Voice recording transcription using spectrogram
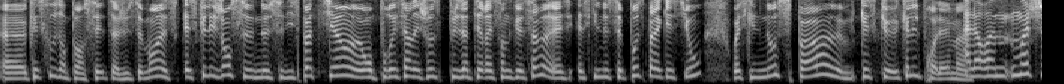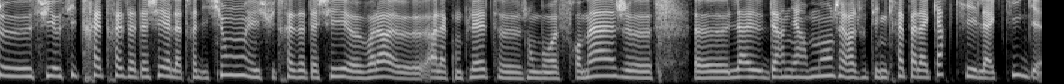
Qu'est-ce que vous en pensez de ça justement? Est-ce que les gens ne se disent pas tiens, on pourrait faire des choses plus intéressantes que ça? Est-ce qu'ils ne se posent pas la question? Ou est-ce qu'ils n'osent pas? Que quel est le problème? Alors moi je suis aussi très très attachée à la tradition et je suis très attachée voilà à la complète euh, jambon œuf fromage. Euh, euh, là dernièrement, j'ai rajouté une crêpe à la carte qui est la kig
